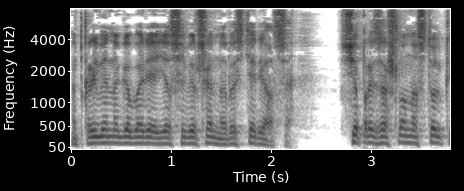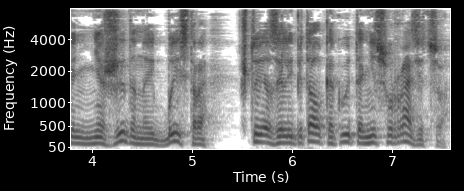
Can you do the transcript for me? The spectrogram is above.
Откровенно говоря, я совершенно растерялся. Все произошло настолько неожиданно и быстро, что я залепетал какую-то несуразицу.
